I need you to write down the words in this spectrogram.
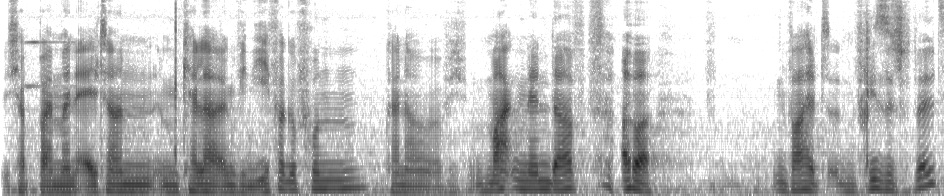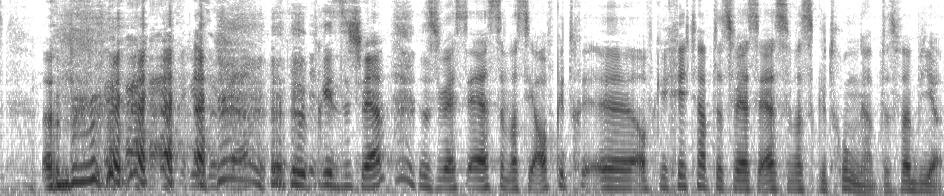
Ich habe bei meinen Eltern im Keller irgendwie einen Jefer gefunden. Keine Ahnung, ob ich Marken nennen darf. Aber war halt ein friesisches Pilz. Friesisch Schärf. Das wäre das Erste, was ich äh, aufgekriegt habe. Das wäre das Erste, was ich getrunken habe. Das war Bier.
